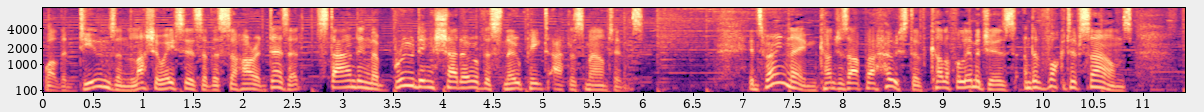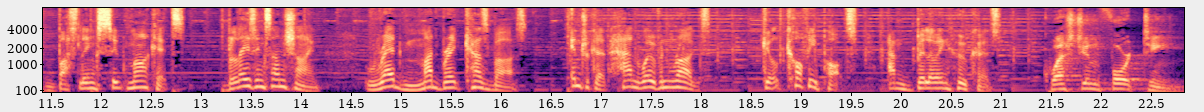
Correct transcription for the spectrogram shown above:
while the dunes and lush oases of the Sahara Desert stand in the brooding shadow of the snow-peaked Atlas Mountains. Its very name conjures up a host of colourful images and evocative sounds. Bustling souk markets, blazing sunshine, red mud-brick kasbahs, intricate hand-woven rugs, gilt coffee pots, and billowing hookahs. Question 14.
